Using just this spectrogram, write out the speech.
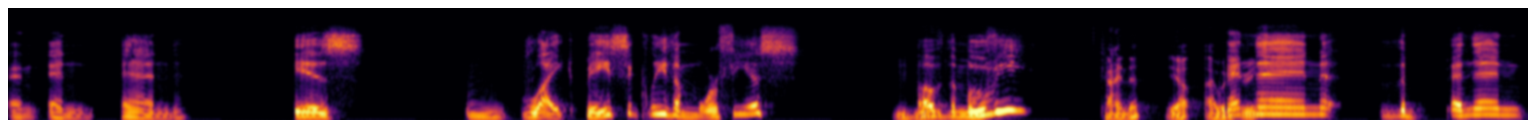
and and and is like basically the Morpheus Mm-hmm. of the movie kind of. Yep. I would and agree. then the and then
